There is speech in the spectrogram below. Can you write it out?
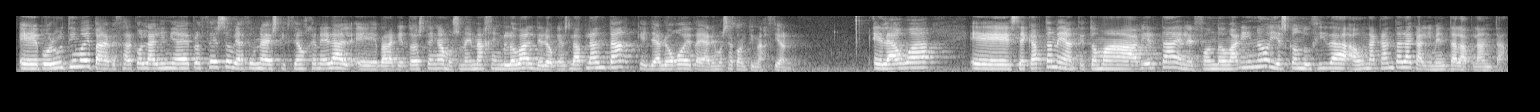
Eh, por último, y para empezar con la línea de proceso, voy a hacer una descripción general eh, para que todos tengamos una imagen global de lo que es la planta, que ya luego detallaremos a continuación. El agua eh, se capta mediante toma abierta en el fondo marino y es conducida a una cántara que alimenta la planta.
